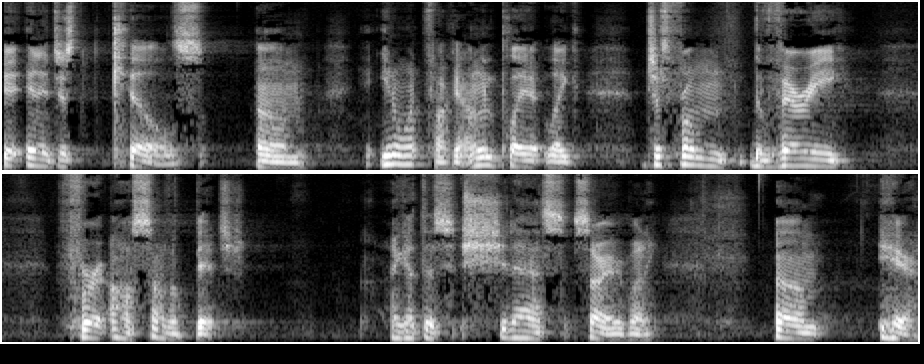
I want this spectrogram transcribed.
it, and it just kills. Um, you know what? Fuck it. I'm gonna play it like just from the very for oh son of a bitch. I got this shit ass. Sorry, everybody. Um, here.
